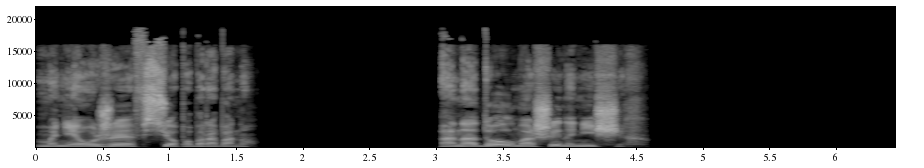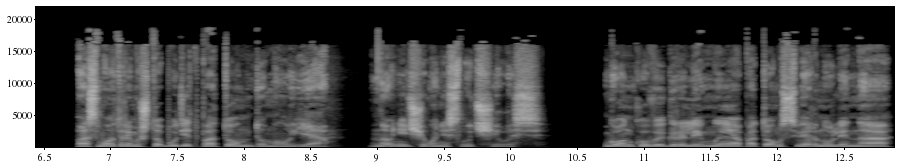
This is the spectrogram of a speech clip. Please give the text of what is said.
Мне уже все по барабану. Анадол – машина нищих. Посмотрим, что будет потом, думал я. Но ничего не случилось. Гонку выиграли мы, а потом свернули на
